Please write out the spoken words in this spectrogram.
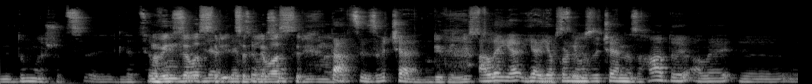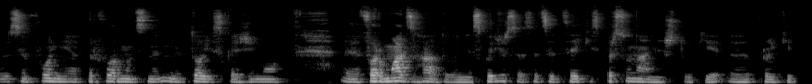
не думаю, що це для цього Ну він для вас для, для це для вас рідне. Так, це звичайно. Рідне місто. Але я я, я про нього звичайно згадую, але е, симфонія перформанс не, не той, скажімо. Е, формат згадування. Скоріше це, це, це якісь персональні штуки, е, про які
